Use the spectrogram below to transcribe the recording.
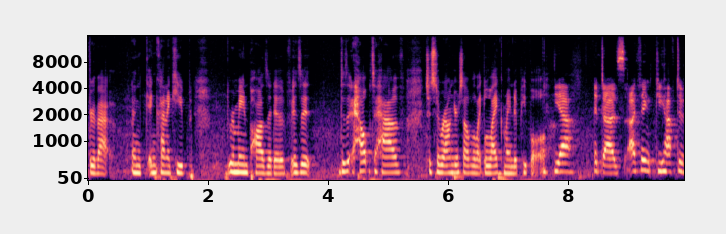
through that and, and kind of keep remain positive is it does it help to have to surround yourself with like like-minded people Yeah, it does. I think you have to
